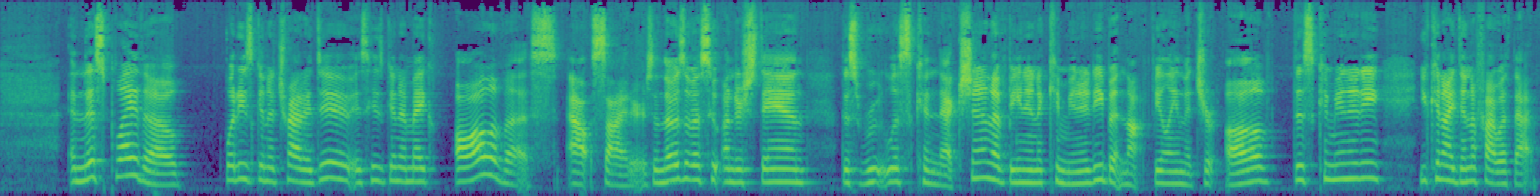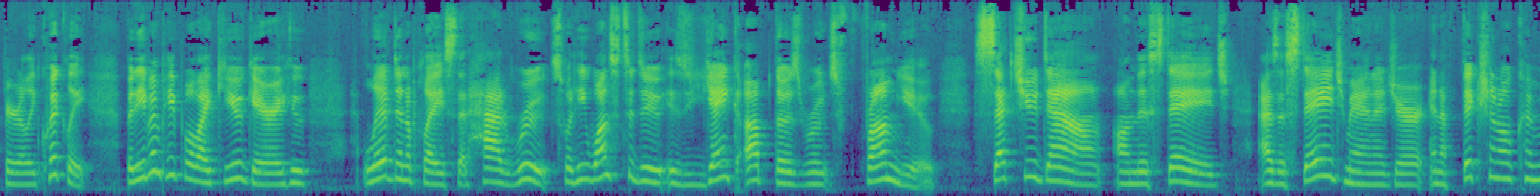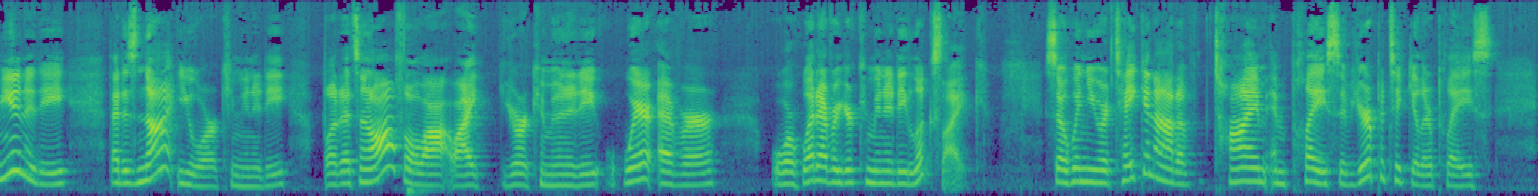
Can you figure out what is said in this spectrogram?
In this play, though, what he's going to try to do is he's going to make all of us outsiders. And those of us who understand this rootless connection of being in a community but not feeling that you're of this community, you can identify with that fairly quickly. But even people like you, Gary, who lived in a place that had roots, what he wants to do is yank up those roots from you, set you down on this stage as a stage manager in a fictional community that is not your community, but it's an awful lot like your community wherever or whatever your community looks like. So when you are taken out of time and place of your particular place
